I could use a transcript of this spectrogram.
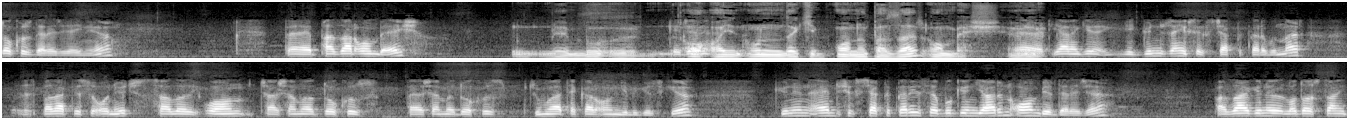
9 dereceye iniyor. Ve pazar 15, bu Gecenin, o ayın 10'undaki 10'u pazar 15. Öyle evet mi? yani günümüzün en yüksek sıcaklıkları bunlar. Pazartesi 13, salı 10, çarşamba 9, perşembe 9, cuma tekrar 10 gibi gözüküyor. Günün en düşük sıcaklıkları ise bugün yarın 11 derece. Pazar günü Lodos'tan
